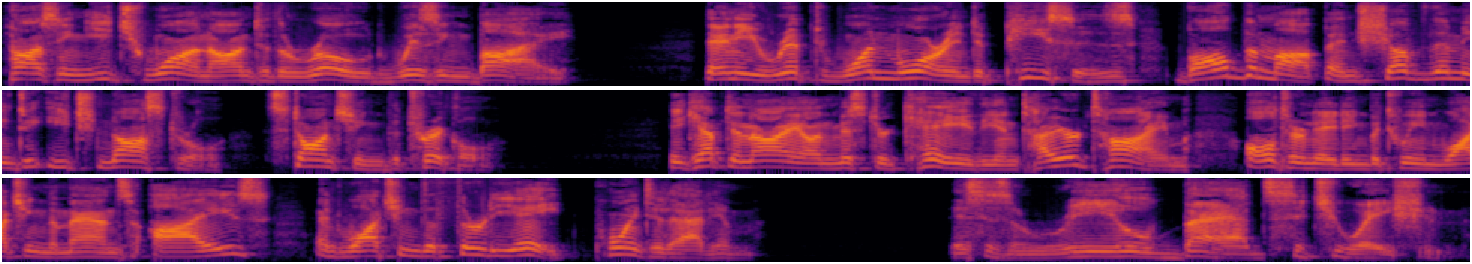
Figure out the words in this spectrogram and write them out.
tossing each one onto the road whizzing by. Then he ripped one more into pieces, balled them up, and shoved them into each nostril, staunching the trickle. He kept an eye on Mr. K the entire time, alternating between watching the man's eyes and watching the 38 pointed at him. This is a real bad situation.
